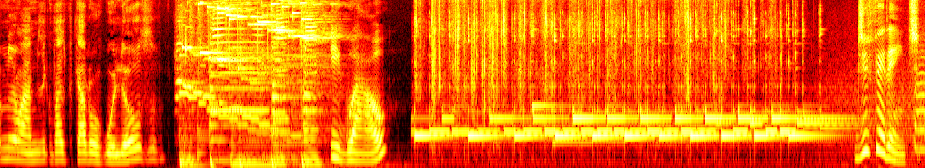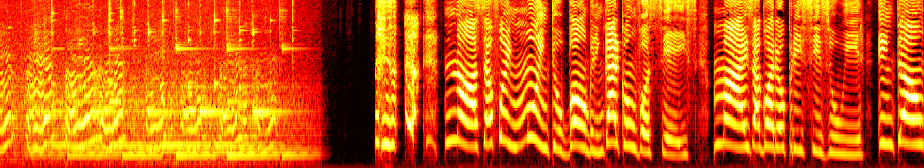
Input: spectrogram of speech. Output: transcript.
meu amigo vai ficar orgulhoso. Igual. Diferente. Nossa, foi muito bom brincar com vocês. Mas agora eu preciso ir. Então,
